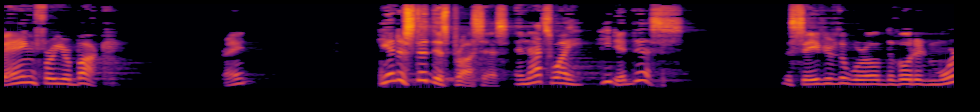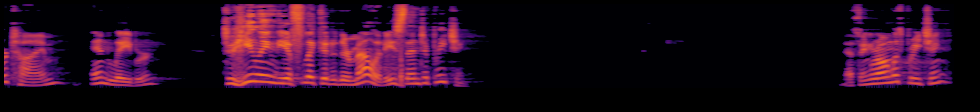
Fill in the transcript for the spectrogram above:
bang for your buck. Right? He understood this process, and that's why he did this. The Savior of the world devoted more time and labor to healing the afflicted of their maladies than to preaching. Nothing wrong with preaching.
